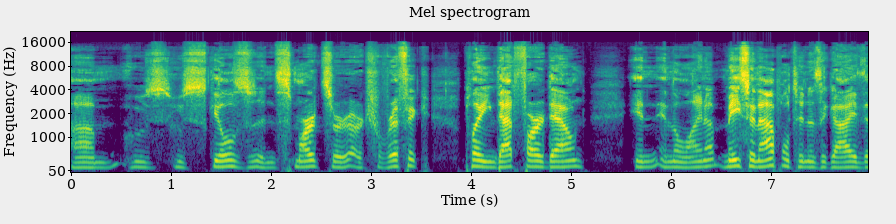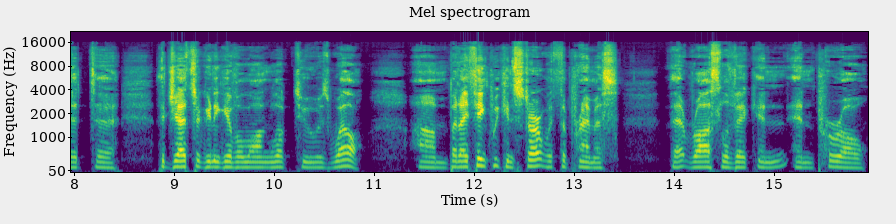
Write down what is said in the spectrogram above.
um, whose whose skills and smarts are, are terrific, playing that far down in, in the lineup. Mason Appleton is a guy that uh, the Jets are going to give a long look to as well. Um, but I think we can start with the premise that Roslovic and, and Perreault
